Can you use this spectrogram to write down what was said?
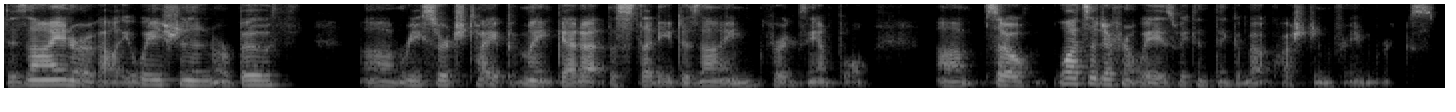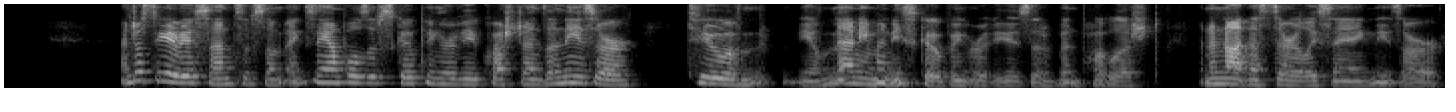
design or evaluation, or both. Um, research type might get at the study design, for example. Um, so lots of different ways we can think about question frameworks. And just to give you a sense of some examples of scoping review questions, and these are two of you know many, many scoping reviews that have been published. And I'm not necessarily saying these are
